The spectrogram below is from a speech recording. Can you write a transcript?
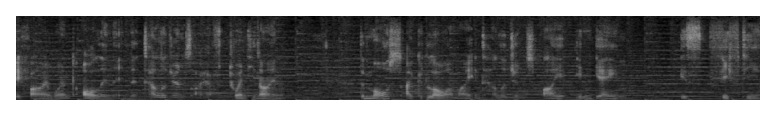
if I went all in in intelligence, I have 29. The most I could lower my intelligence by in-game is 15,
